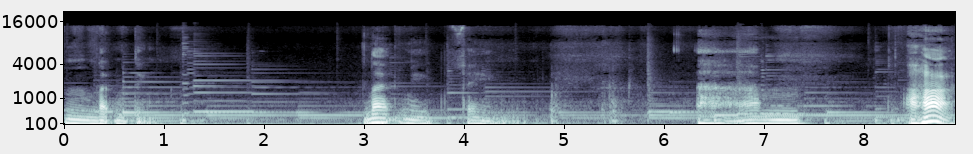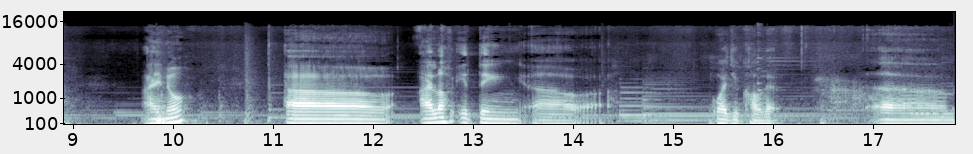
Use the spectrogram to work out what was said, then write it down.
Hmm, let me think. Let me think. Um. Aha, I know. Uh, I love eating. Uh, what do you call it? Um,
